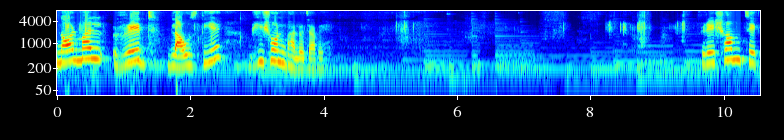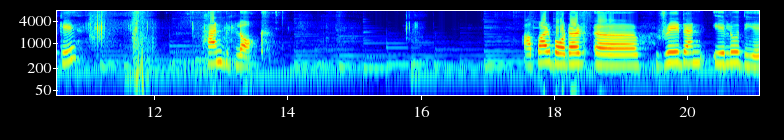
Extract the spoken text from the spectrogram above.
নর্মাল রেড ব্লাউজ দিয়ে ভীষণ ভালো যাবে। রেশম চেকে hand block upper border red and yellow দিয়ে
